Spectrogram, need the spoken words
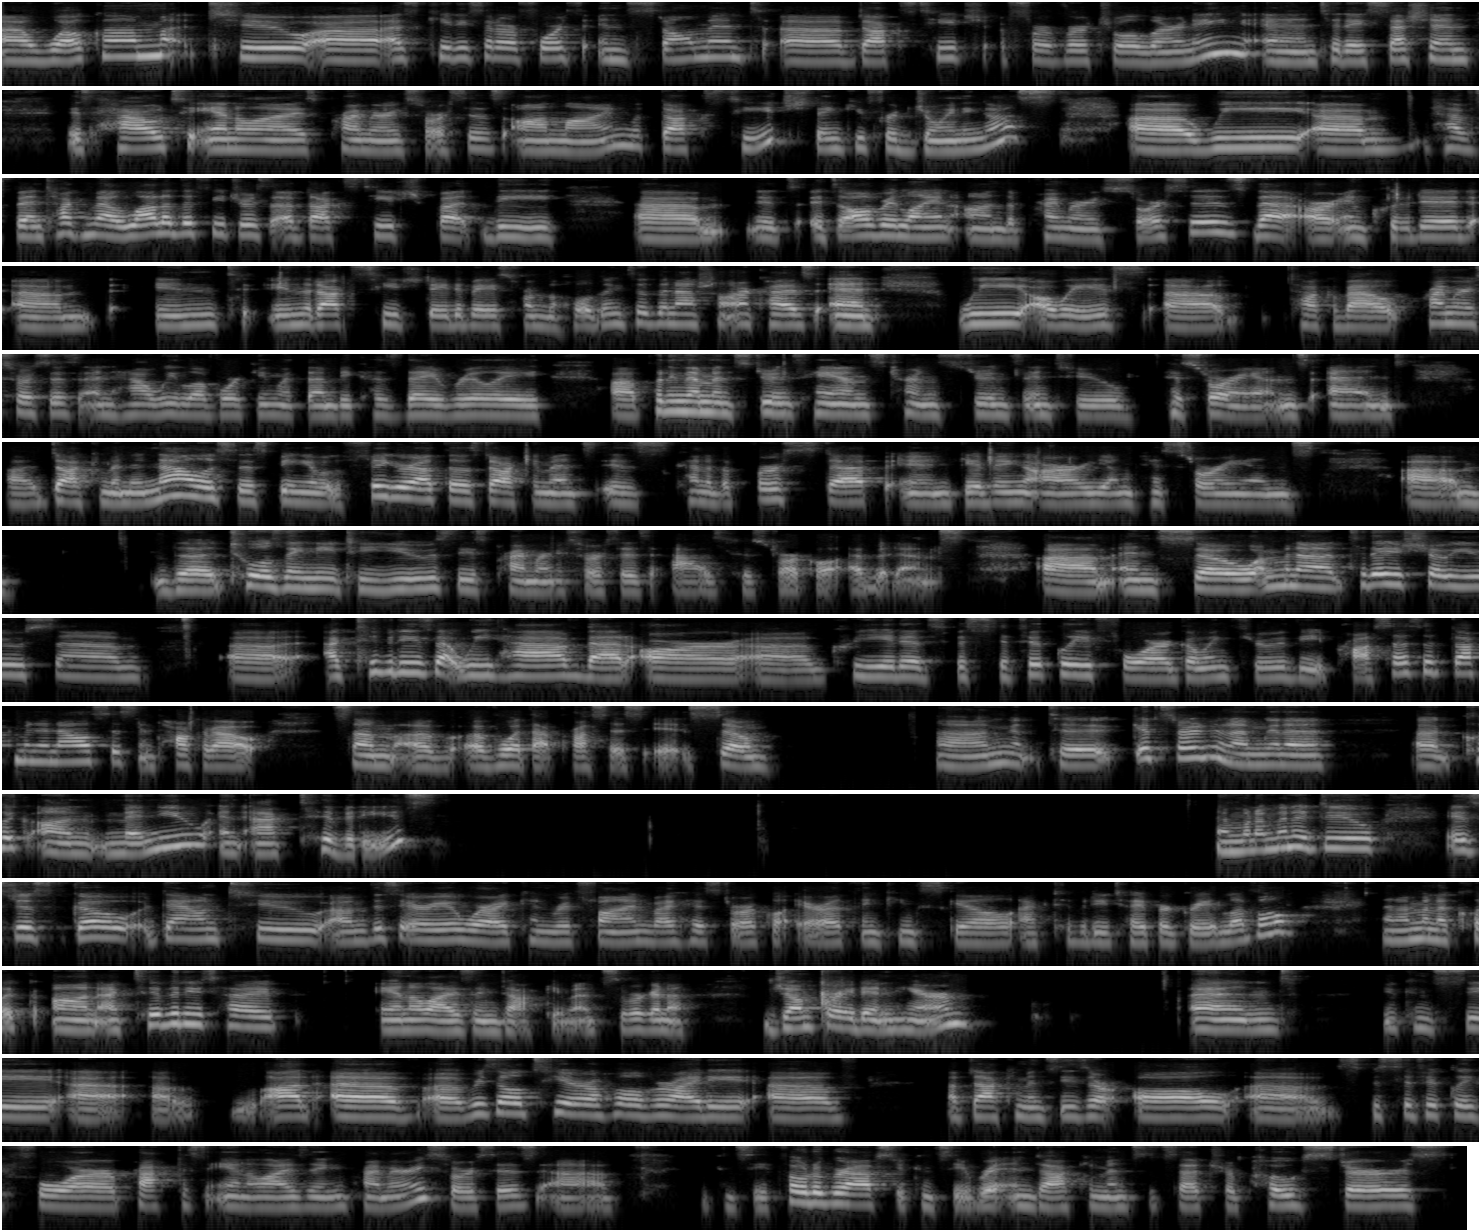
Uh, welcome to, uh, as Katie said, our fourth installment of DocsTeach for virtual learning. And today's session is how to analyze primary sources online with DocsTeach. Thank you for joining us. Uh, we um, have been talking about a lot of the features of DocsTeach, but the um, it's, it's all reliant on the primary sources that are included um, in, in the DocsTeach database from the holdings of the National Archives. And we always uh, talk about primary sources and how we love working with them because they really, uh, putting them in students' hands turns students into historians. And uh, document analysis, being able to figure out those documents is kind of the first step in giving our young historians um, the tools they need to use these primary sources as historical evidence. Um, and so I'm gonna today show you some uh, activities that we have that are uh, created specifically for going through the process of document analysis and talk about some of, of what that process is. So uh, I'm going to get started and I'm going to uh, click on menu and activities. And what I'm going to do is just go down to um, this area where I can refine by historical era, thinking skill, activity type, or grade level. And I'm going to click on activity type, analyzing documents. So we're going to jump right in here. And you can see uh, a lot of uh, results here, a whole variety of, of documents. These are all uh, specifically for practice analyzing primary sources. You can see photographs, you can see written documents, etc., posters.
